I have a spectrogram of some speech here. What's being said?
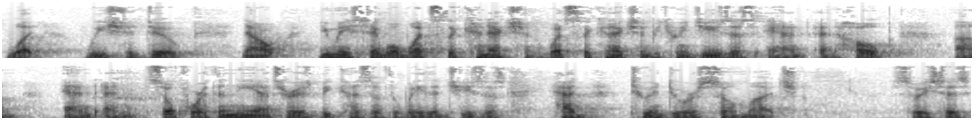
what we should do. Now, you may say, well, what's the connection? What's the connection between Jesus and, and hope? Um, and and so forth. And the answer is because of the way that Jesus had to endure so much. So he says,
